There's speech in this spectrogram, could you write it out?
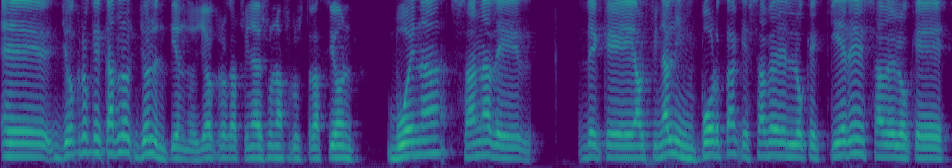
eh, yo creo que Carlos, yo lo entiendo. Yo creo que al final es una frustración buena, sana, de, de que al final le importa, que sabe lo que quiere, sabe lo que,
